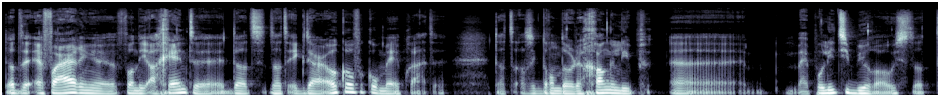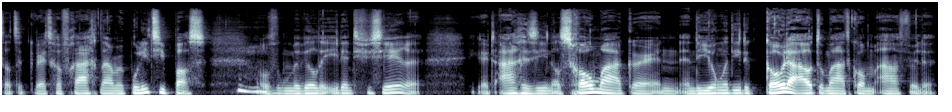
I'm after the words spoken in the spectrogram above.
Dat de ervaringen van die agenten, dat, dat ik daar ook over kon meepraten. Dat als ik dan door de gangen liep eh, bij politiebureaus, dat, dat ik werd gevraagd naar mijn politiepas. Mhm. Of ik me wilde identificeren. Ik werd aangezien als schoonmaker en, en de jongen die de cola-automaat kwam aanvullen.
